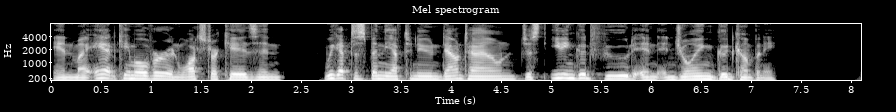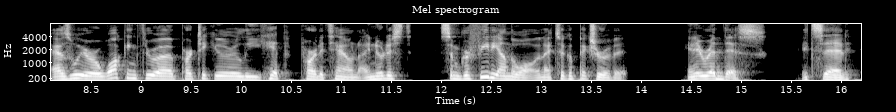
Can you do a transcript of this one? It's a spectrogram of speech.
And my aunt came over and watched our kids, and we got to spend the afternoon downtown just eating good food and enjoying good company. As we were walking through a particularly hip part of town, I noticed some graffiti on the wall and I took a picture of it. And it read this. It said,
